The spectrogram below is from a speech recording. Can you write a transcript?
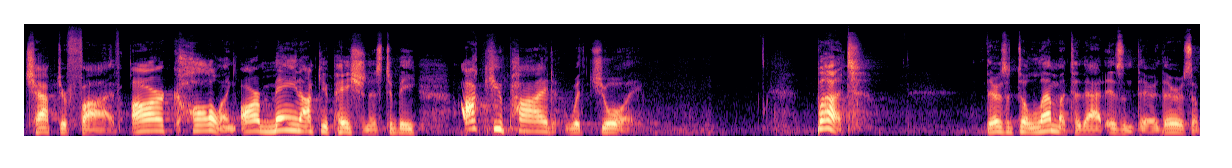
chapter 5. Our calling, our main occupation is to be occupied with joy. But there's a dilemma to that, isn't there? There's a,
